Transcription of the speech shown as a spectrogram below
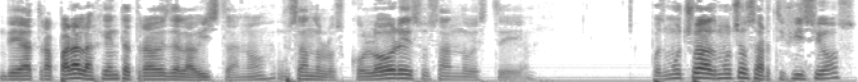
de atrapar a la gente a través de la vista, ¿no? Usando los colores, usando este pues muchos muchos artificios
